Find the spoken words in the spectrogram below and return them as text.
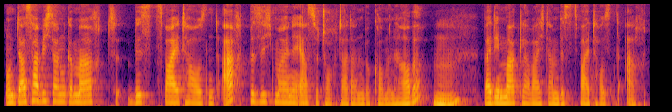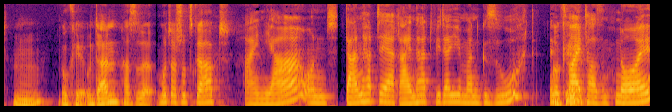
Und das habe ich dann gemacht bis 2008, bis ich meine erste Tochter dann bekommen habe. Bei dem Makler war ich dann bis 2008. Okay, und dann hast du Mutterschutz gehabt? Ein Jahr und dann hat der Reinhard wieder jemand gesucht in Okay. 2009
